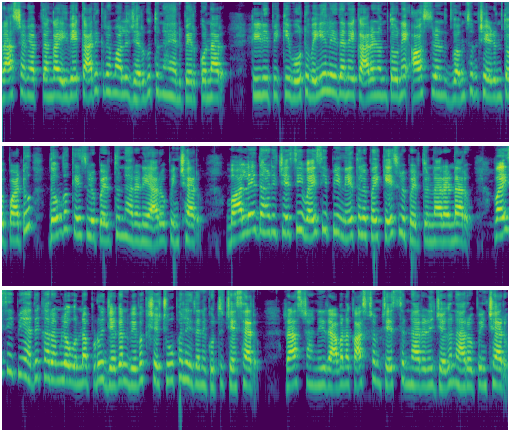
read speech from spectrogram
రాష్ట్ర వ్యాప్తంగా ఇవే కార్యక్రమాలు జరుగుతున్నాయని పేర్కొన్నారు. టీడీపీకి ఓటు వేయలేదనే కారణంతోనే ఆస్తులను ధ్వంసం చేయడంతో పాటు దొంగ కేసులు పెడుతున్నారని ఆరోపించారు. వాళ్ళే దాడి చేసి వైసీపీ నేతలపై కేసులు పెడుతున్నారన్నారు. వైసీపీ అధికారంలో ఉన్నప్పుడు జగన్ వివక్ష చూపలేదని గుర్తు చేశారు. రాష్ట్రాన్ని రావణ కాష్టం చేస్తున్నారని జగన్ ఆరోపించారు.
